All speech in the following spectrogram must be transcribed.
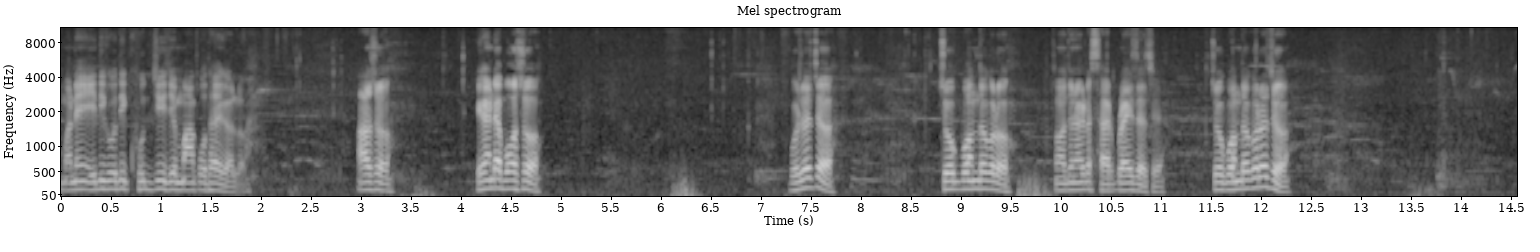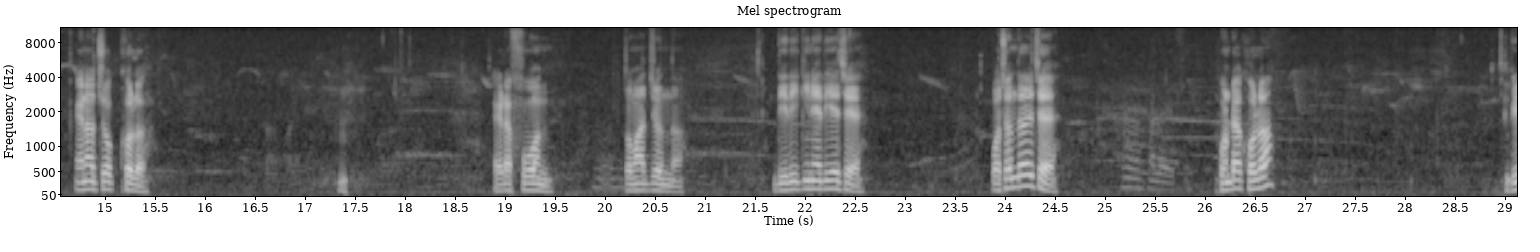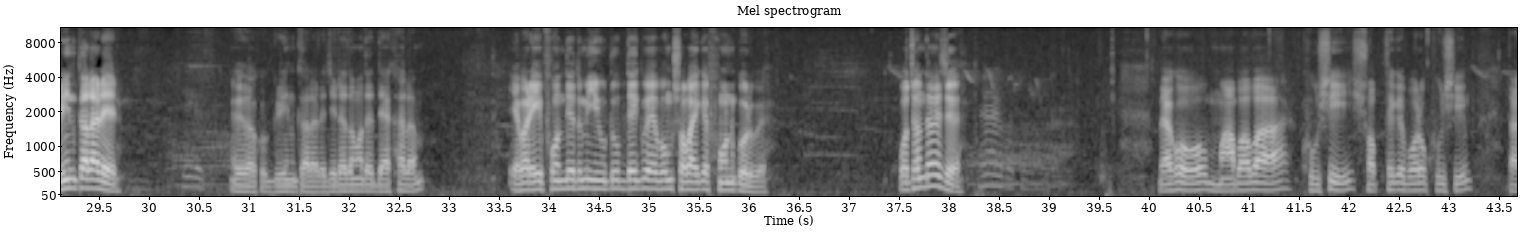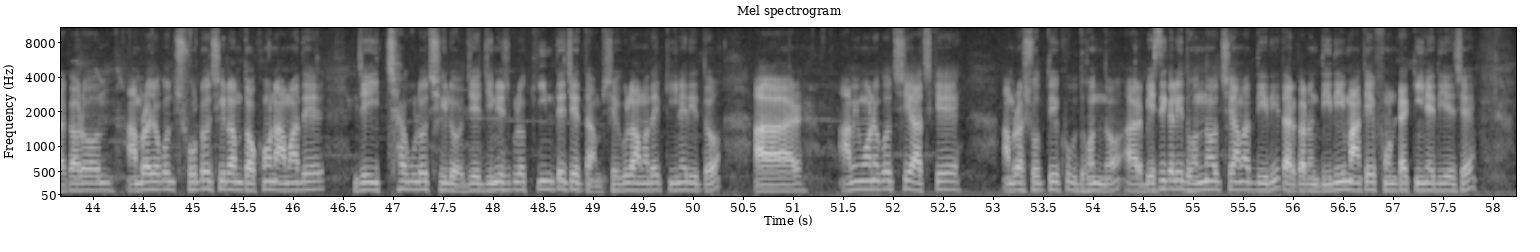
মানে এদিক ওদিক খুঁজছি যে মা কোথায় গেল। আসো। এখানটা বসো। বুঝেছ? চোখ বন্ধ করো। তোমার জন্য একটা সারপ্রাইজ আছে। চোখ বন্ধ করেছ? এনা চোখ খোলো হুম। একটা ফোন তোমার জন্য। দিদি কিনে দিয়েছে। পছন্দ হয়েছে? হ্যাঁ ফোনটা খোলো। গ্রিন কালারের। এই দেখো গ্রিন কালারের যেটা তোমাদের দেখালাম। এবার এই ফোন দিয়ে তুমি ইউটিউব দেখবে এবং সবাইকে ফোন করবে। পছন্দ হয়েছে? হ্যাঁ দেখো মা বাবা খুশি সব থেকে বড় খুশি। তার কারণ আমরা যখন ছোট ছিলাম তখন আমাদের যে ইচ্ছাগুলো ছিল, যে জিনিসগুলো কিনতে চেতাম, সেগুলো আমাদের কিনে দিত। আর আমি মনে করছি আজকে আমরা সত্যিই খুব ধন্য। আর বেসিক্যালি ধন্য হচ্ছে আমার দিদি, তার কারণ দিদি মাকে ফোনটা কিনে দিয়েছে।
